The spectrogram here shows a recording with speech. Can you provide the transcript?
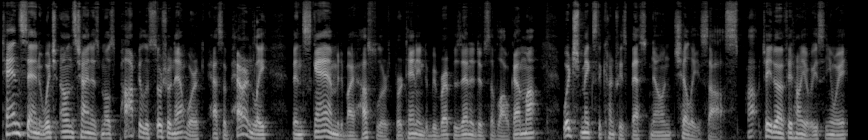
Tencent, which owns China's most popular social network, has apparently been scammed by hustlers pretending to be representatives of Laogama，which makes the country's best-known chili sauce. 好，这一段非常有意思，因为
